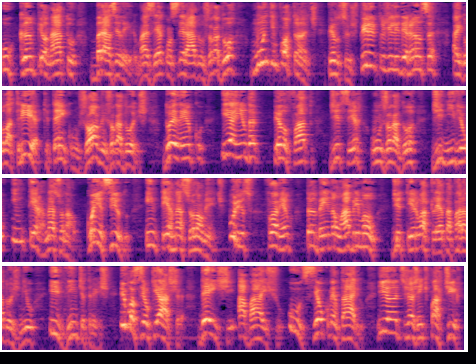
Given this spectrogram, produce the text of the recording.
o Campeonato Brasileiro, mas é considerado um jogador muito importante pelo seu espírito de liderança, a idolatria que tem com os jovens jogadores do elenco e ainda pelo fato de ser um jogador de nível internacional, conhecido internacionalmente. Por isso, Flamengo também não abre mão de ter o atleta para 2023. E você o que acha? Deixe abaixo o seu comentário. E antes de a gente partir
